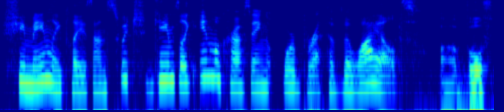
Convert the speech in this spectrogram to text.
She mainly plays on Switch games like Animal Crossing or Breath of the Wild. Uh, both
